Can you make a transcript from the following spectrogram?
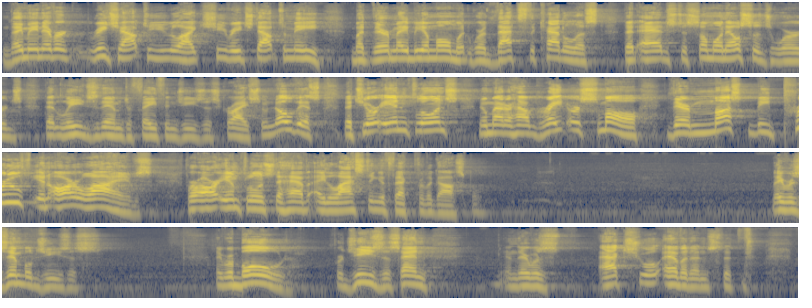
They may never reach out to you like she reached out to me, but there may be a moment where that's the catalyst that adds to someone else's words that leads them to faith in Jesus Christ. So know this that your influence, no matter how great or small, there must be proof in our lives for our influence to have a lasting effect for the gospel. They resembled Jesus. They were bold for Jesus, and, and there was actual evidence that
